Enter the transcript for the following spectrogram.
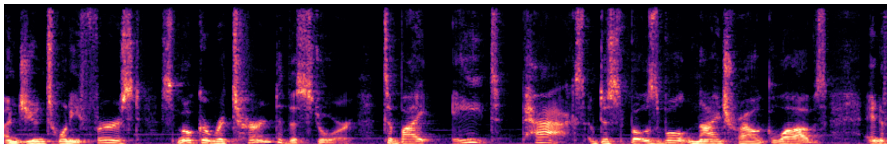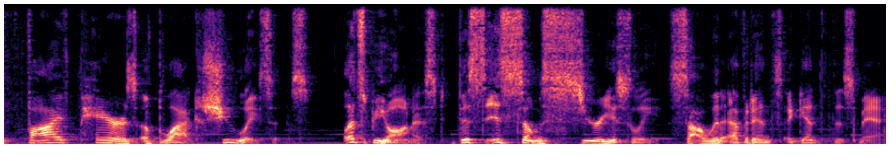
On June 21st, Smoker returned to the store to buy eight packs of disposable nitrile gloves and five pairs of black shoelaces. Let's be honest, this is some seriously solid evidence against this man.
